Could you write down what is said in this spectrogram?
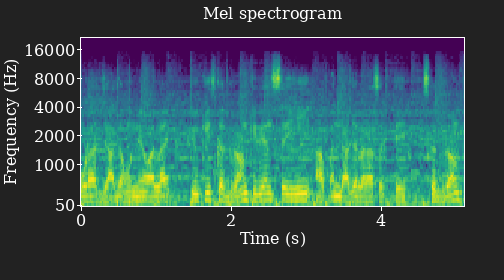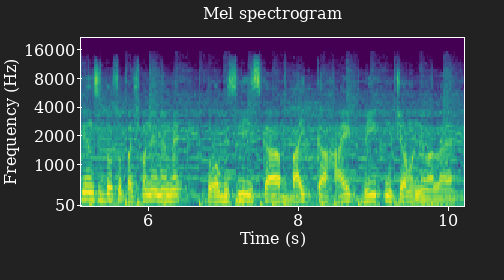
थोड़ा ज़्यादा होने वाला है, क्योंकि इसका ग्राउंड क्लियरेंस से ही आप अंदाज़ा लगा सकते हैं। इसका ग्राउंड क्लियरेंस दो सौ पचपन एम है तो ओबियसली इसका बाइक का हाइट भी ऊँचा होने वाला है।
